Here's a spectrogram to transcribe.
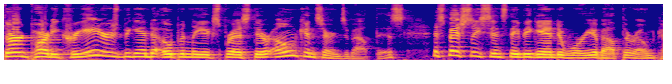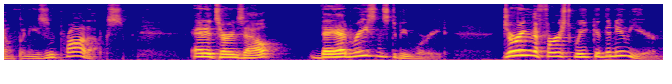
Third party creators began to openly express their own concerns about this, especially since they began to worry about their own companies and products. And it turns out they had reasons to be worried. During the first week of the new year,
